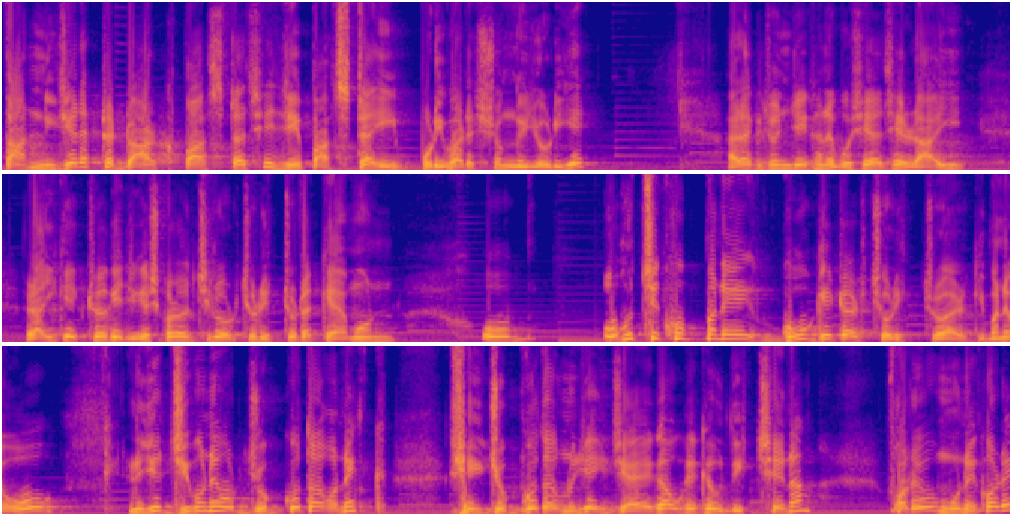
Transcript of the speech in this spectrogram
তার নিজের একটা ডার্ক পাস্ট আছে, যে পাস্টটা এই পরিবারের সঙ্গে জড়িয়ে। আর একজন যে এখানে বসে আছে, রাই, রাইকে একটু আগে জিজ্ঞেস করা হচ্ছিল, ওর চরিত্রটা কেমন? ও ও হচ্ছে খুব মানে গো গেটার চরিত্র আর কি। মানে ও নিজের জীবনে ওর যোগ্যতা অনেক, সেই যোগ্যতা অনুযায়ী জায়গা ওকে কেউ দিচ্ছে না। ফলে ও মনে করে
